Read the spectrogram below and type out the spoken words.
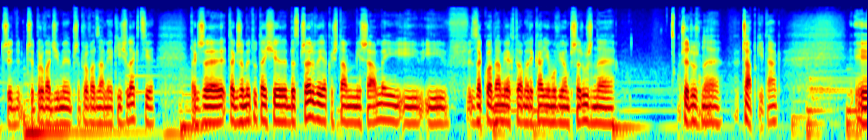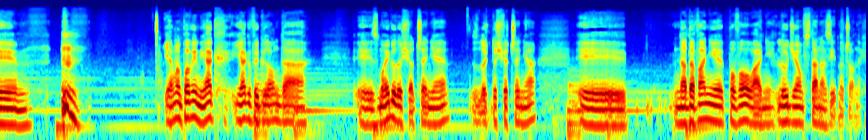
czy, czy prowadzimy, przeprowadzamy jakieś lekcje. Także, także my tutaj się bez przerwy jakoś tam mieszamy i, i, i zakładamy, jak to Amerykanie mówią, przeróżne, przeróżne czapki, tak? Ja wam powiem, jak, jak wygląda y, z mojego doświadczenia, z doświadczenia nadawanie powołań ludziom w Stanach Zjednoczonych.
